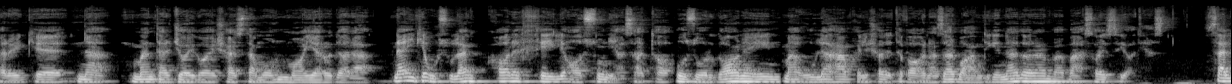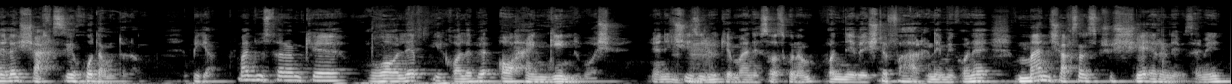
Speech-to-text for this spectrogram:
برای اینکه نه من در جایگاهش هستم و اون مایه رو دارم. نه اینکه اصولا کار خیلی آسونی هست. حتی بزرگان این مقوله هم خیلی شاید اتفاق نظر با هم دیگه ندارن و بحث های زیادی هست. سلیقه شخصی خودم دارم. میگم من دوست دارم که غالب این غالب آهنگین باشه. یعنی چیزی رو که من احساس کنم با نوشته فرق نمی‌کنه. من شخصا اسمش شعر نمی‌ذارم. یعنی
